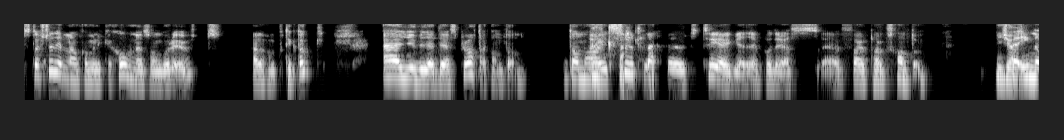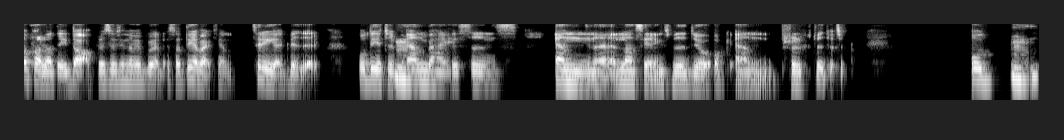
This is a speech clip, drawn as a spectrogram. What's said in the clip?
största delen av kommunikationen som går ut, i alla fall på TikTok, är ju via deras privata konton. De har ju typ lagt ut tre grejer på deras eh, företagskonton. Ja. Jag inne och kollade idag, precis innan vi började, så det är verkligen tre grejer. Och det är typ mm. en behind the scenes, en eh, lanseringsvideo och en produktvideo. Typ. Och mm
